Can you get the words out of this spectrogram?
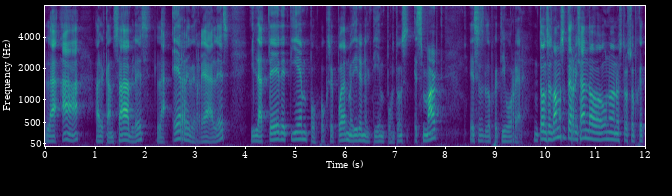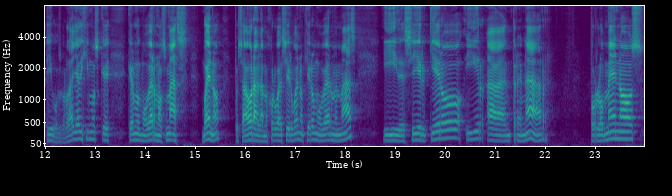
la A, alcanzables, la R de reales y la T de tiempo, o que se puedan medir en el tiempo. Entonces, SMART, ese es el objetivo real. Entonces, vamos aterrizando uno de nuestros objetivos, ¿verdad? Ya dijimos que queremos movernos más bueno, pues ahora a lo mejor voy a decir, bueno, quiero moverme más y decir, quiero ir a entrenar por lo menos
